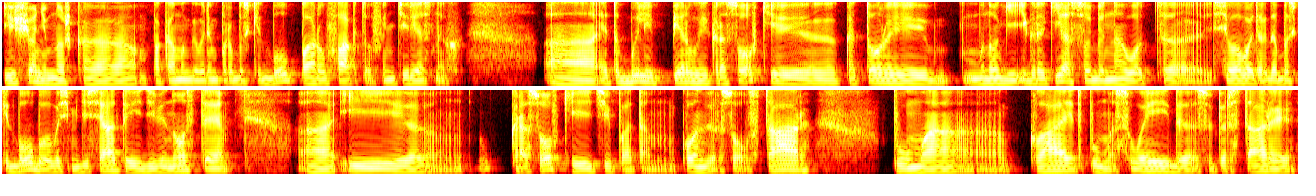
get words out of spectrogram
Еще немножко, пока мы говорим про баскетбол, пару фактов интересных. А, это были первые кроссовки, которые многие игроки, особенно вот э, силовой тогда баскетбол был, 80-е и 90-е, а, и кроссовки типа там Converse All Star, Puma Clyde, Puma Suede, суперстары,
